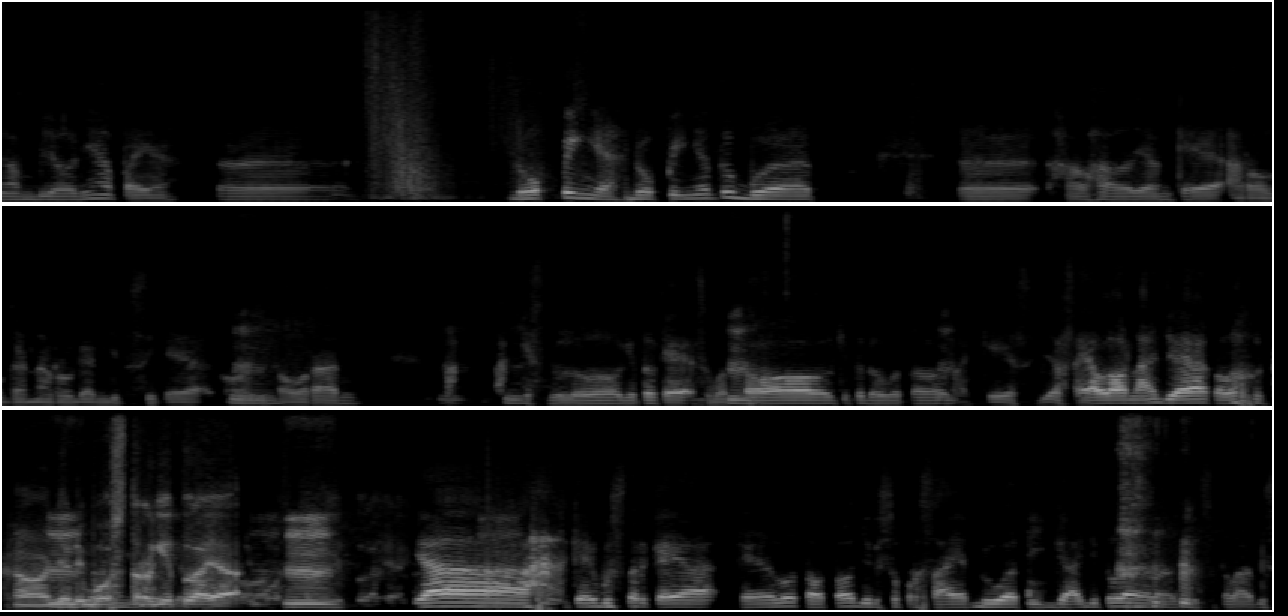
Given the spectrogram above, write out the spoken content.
ngambilnya apa ya? Eh doping ya. Dopingnya tuh buat eh, hal-hal yang kayak arogan arogan gitu sih kayak kalau di Hmm. tawuran tak- Hmm. takis dulu gitu kayak sebotol gitu dua botol takis biar selon aja kalau Oh, jadi Hmm. booster gitu lah ya. hmm. ya kayak booster kayak kayak lu tau-tau jadi super saiyan dua tiga gitu lah setelah habis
